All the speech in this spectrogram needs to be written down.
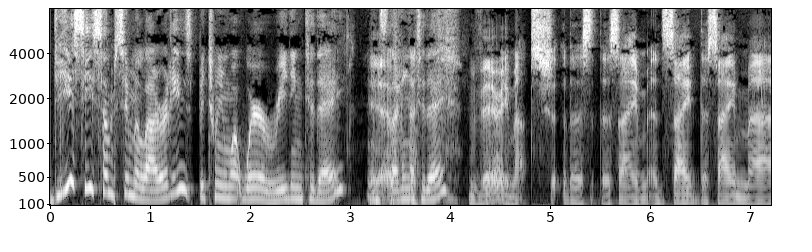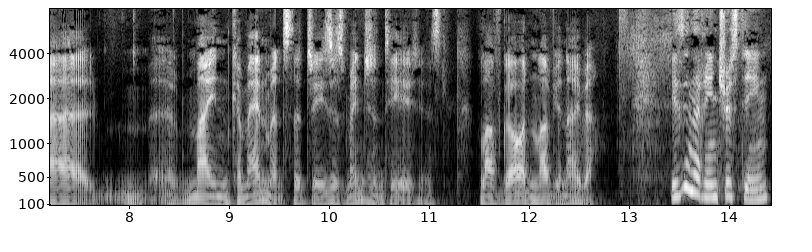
Do you see some similarities between what we're reading today and Yeah. studying today? Very much the, the same, and same the same uh, uh, main commandments that Jesus mentioned here: is love God and love your neighbour. Isn't that interesting?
